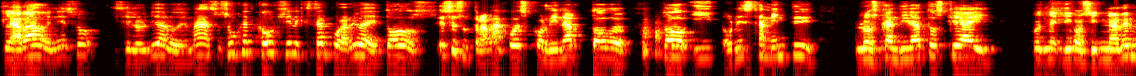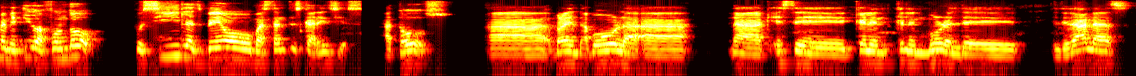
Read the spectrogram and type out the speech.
clavado en eso y se le olvida lo demás. O sea, un head coach tiene que estar por arriba de todos. Ese es su trabajo, es coordinar todo, todo. Y honestamente, los candidatos que hay, pues me, digo, sin haberme metido a fondo, pues sí les veo bastantes carencias a todos. A Brian Dabol, a, a, a este Kellen, Kellen Moore, el de, el de Dallas.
